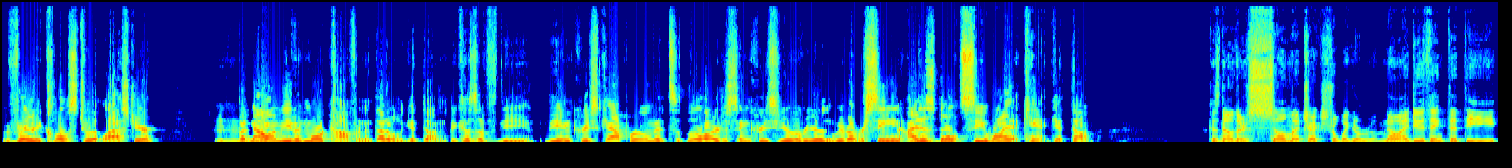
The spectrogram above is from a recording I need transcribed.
very close to it last year. Mm-hmm. But now I'm even more confident that it'll get done because of the the increased cap room. It's the largest increase year over year that we've ever seen. I just don't see why it can't get done. Because now there's so much extra wiggle room. Now I do think that the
